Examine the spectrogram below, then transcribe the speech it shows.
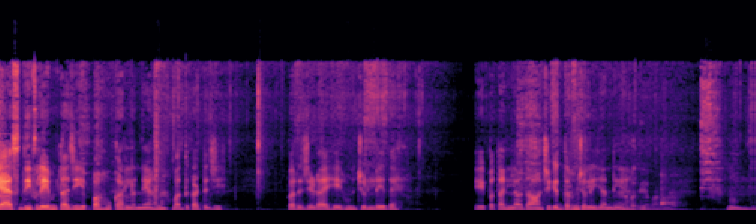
ਗੈਸ ਦੀ ਫਲੇਮ ਤਾਂ ਜੀ ਆਪਾਂ ਉਹ ਕਰ ਲੈਂਦੇ ਆ ਹਨਾ ਵੱਧ ਘੱਟ ਜੀ। ਪਰ ਜਿਹੜਾ ਇਹ ਹੁਣ ਚੁੱਲ੍ਹੇ ਦਾ ਹੈ, ਇਹ ਪਤਾ ਨਹੀਂ ਲੱਗਦਾ ਆਂਚ ਕਿੱਧਰ ਨੂੰ ਚਲੀ ਜਾਂਦੀ ਹੈ। ਵਧੀਆ ਬਣਦਾ। ਹਮ।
